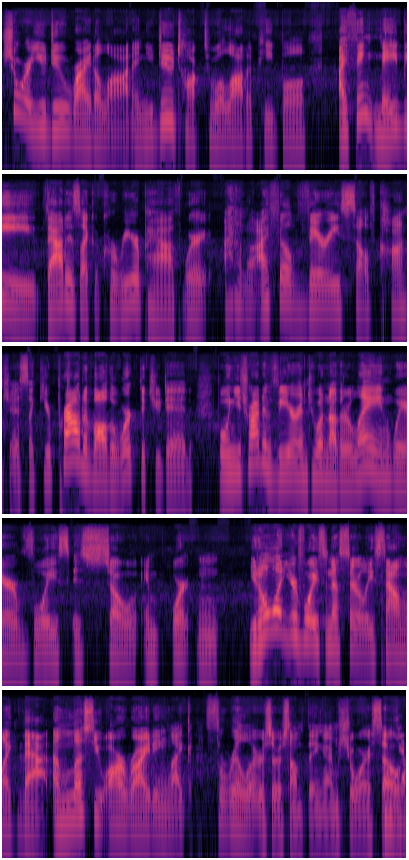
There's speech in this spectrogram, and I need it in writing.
sure you do write a lot and you do talk to a lot of people i think maybe that is like a career path where i don't know i feel very self-conscious. Like you're proud of all the work that you did but when you try to veer into another lane where voice is so important you don't want your voice to necessarily sound like that unless you are writing like thrillers or something i'm sure. So yeah.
